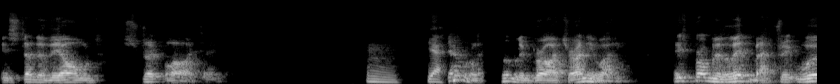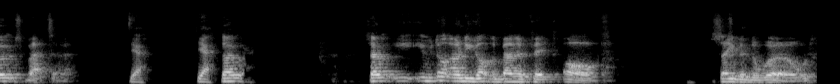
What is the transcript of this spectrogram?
instead of the old strip lighting, Mm. Yeah. Generally probably brighter anyway. It's probably lit better. It works better. Yeah. Yeah. So, so you- you've not only got the benefit of saving the world,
